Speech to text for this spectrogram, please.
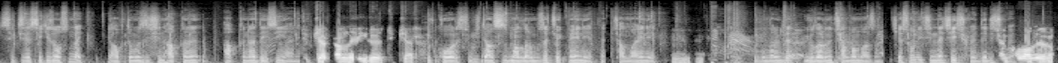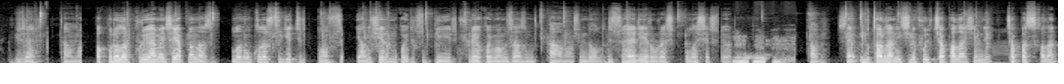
8'e 8 olsun da yaptığımız işin hakkını hakkına değsin yani. Tüccar tarlaya giriyor tüccar. Dur kovarız. Vicdansız mallarımıza çökmeye niyetli. Çalmaya niyet. Hmm, Bunların de yularını çalmam lazım. Kes onun içinden şey çıkıyor. Deri Ben çıkıyor. kovalıyorum. Güzel. Tamam. Bak buralar kuruyor hemen şey yapman lazım. Ulan o kadar su getir. Ulan su yanlış yere mi koyduk? su? Bir. Şuraya koymamız lazım. Tamam. Şimdi oldu. Su her yere uğraş, ulaşır. Dört. Hmm, Tabii. Sen bu tarlanın içini full çapala şimdi. Çapası kalan.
